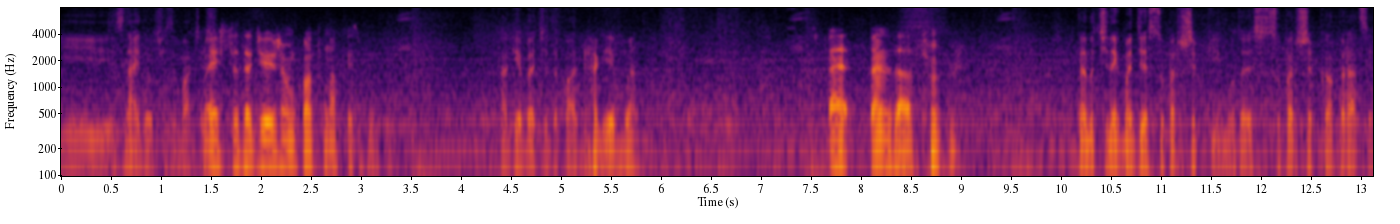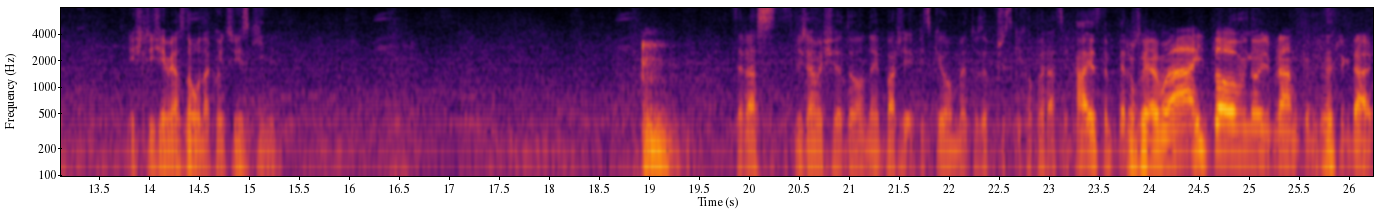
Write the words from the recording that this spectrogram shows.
I znajdą cię, zobaczysz. No jeszcze zdradziłeś, że mam konto na Facebooku. KGB cię dopadnie. KGB. Spe- Penzas. Ten odcinek będzie super szybki, bo to jest super szybka operacja. Jeśli Ziemia znowu na końcu nie zginie. Teraz zbliżamy się do najbardziej epickiego momentu ze wszystkich operacji. A, jestem pierwszy! Mówiłem, a i co, minąłeś bramkę, byśmy przegrali.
